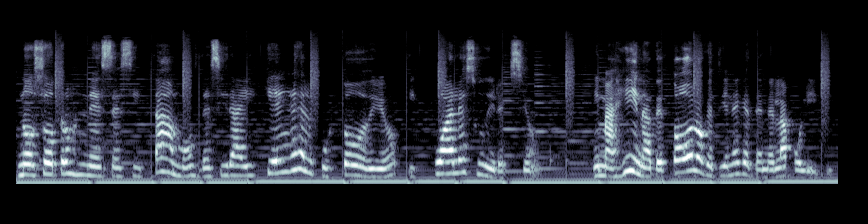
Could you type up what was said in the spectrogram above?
nosotros necesitamos decir ahí quién es el custodio y cuál es su dirección. Imagínate todo lo que tiene que tener la política.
